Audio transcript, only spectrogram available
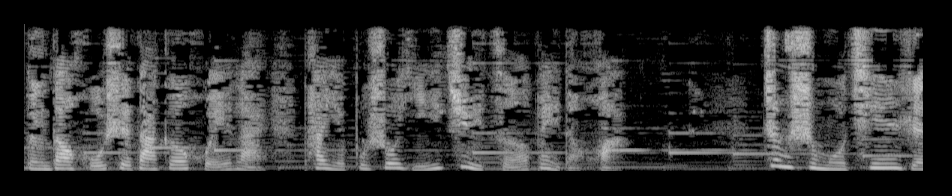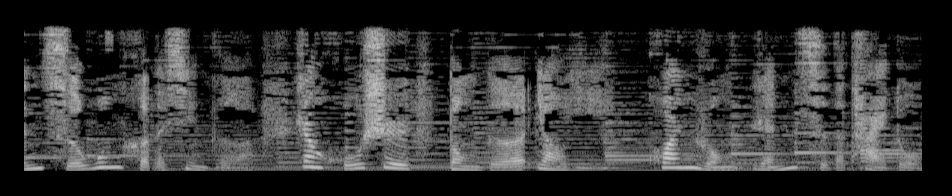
等到胡适大哥回来，他也不说一句责备的话。正是母亲仁慈温和的性格，让胡适懂得要以宽容仁慈的态度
